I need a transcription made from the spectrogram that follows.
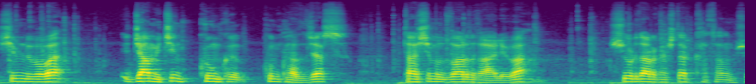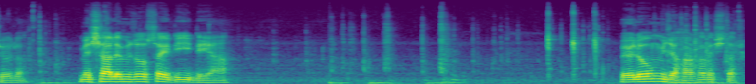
Şimdi baba cam için kum kum kazacağız. Taşımız vardı galiba. Şurada arkadaşlar katalım şöyle. Meşalemiz olsaydı iyiydi ya. Böyle olmayacak arkadaşlar.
